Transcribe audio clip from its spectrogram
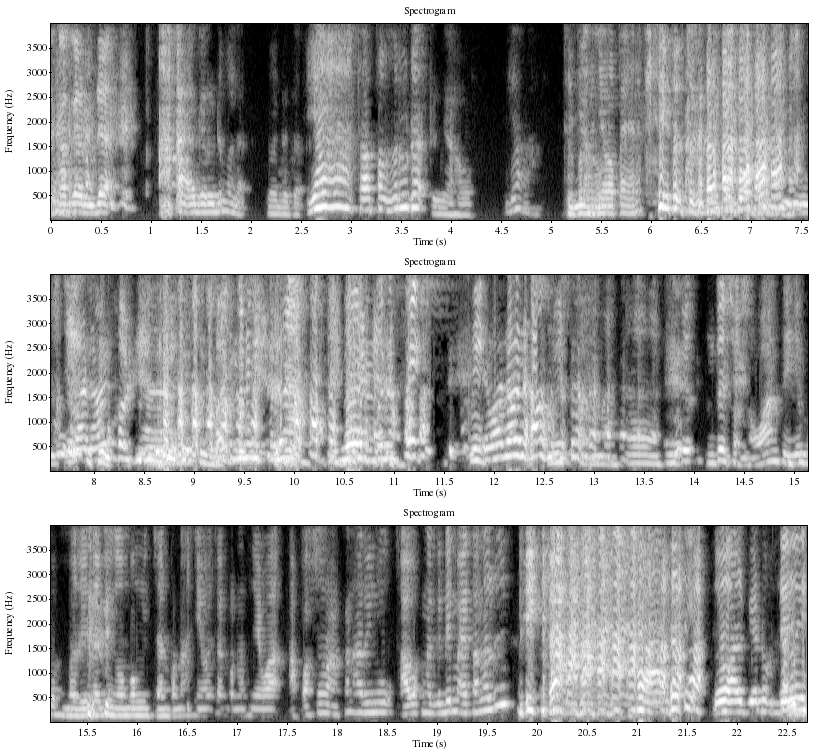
Teka Garuda. Ah, Garuda mana? Mana tak? Ya, tapal Garuda. Ternyahok. Saya pernah nyawa perak. Gimana? Berarti menang pernah. Bener fix. Fix. Pernah. Itu sok-sokan teh jeung bari lagi ngomongin can pernah nyewa can pernah nyewa. Apa sorangan kan ari nu awakna gede mah etana leutik. Berarti lo Alpiano dewe.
